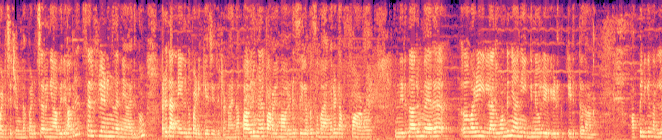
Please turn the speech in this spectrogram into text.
പഠിച്ചിട്ടുണ്ട്. പഠിച്ചിറങ്ങി അവർ അവർ സെൽഫ് ലേണിംഗ് തന്നെയായിരുന്നു. അവർ തന്നെ ഇരുന്ന് പഠിക്കുകയും ചെയ്തിട്ടുണ്ടായിരുന്നു. അപ്പോൾ അവരിങ്ങനെ പറയും അവരുടെ സിലബസ് ഭയങ്കര ടഫാണ് എന്നിരുന്നാലും വേറെ വഴിയില്ല. അതുകൊണ്ട് ഞാൻ ഇഗ്നോയിൽ എടുത്തതാണ്. അപ്പൊ എനിക്ക് നല്ല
